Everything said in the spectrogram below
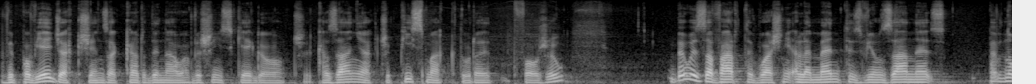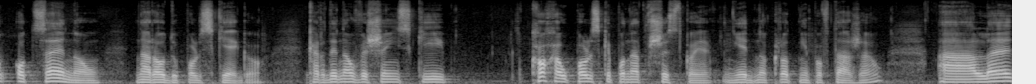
wypowiedziach księdza kardynała Wyszyńskiego, czy kazaniach, czy pismach, które tworzył, były zawarte właśnie elementy związane z pewną oceną narodu polskiego. Kardynał Wyszyński kochał Polskę ponad wszystko, jak niejednokrotnie powtarzał, ale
